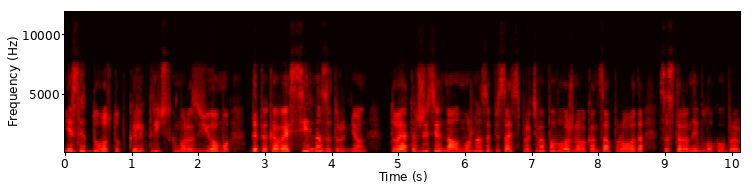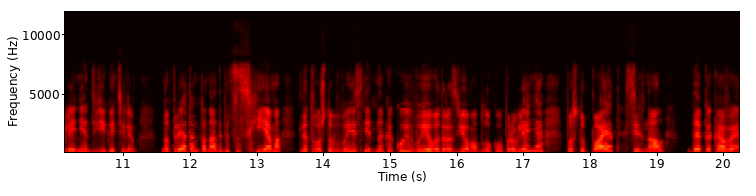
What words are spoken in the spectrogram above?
Если доступ к электрическому разъему ДПКВ сильно затруднен, то этот же сигнал можно записать с противоположного конца провода со стороны блока управления двигателем. Но при этом понадобится схема для того, чтобы выяснить, на какой вывод разъема блока управления поступает сигнал ДПКВ.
